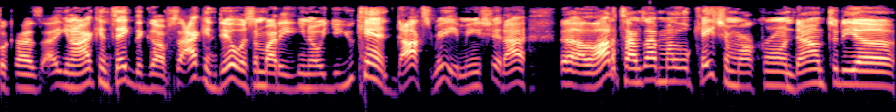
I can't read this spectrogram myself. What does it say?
Because I, you know I can take the guff. So I can deal with somebody. You know, you, you can't dox me. I mean, shit. I a lot of times I have my location marker on down to the uh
